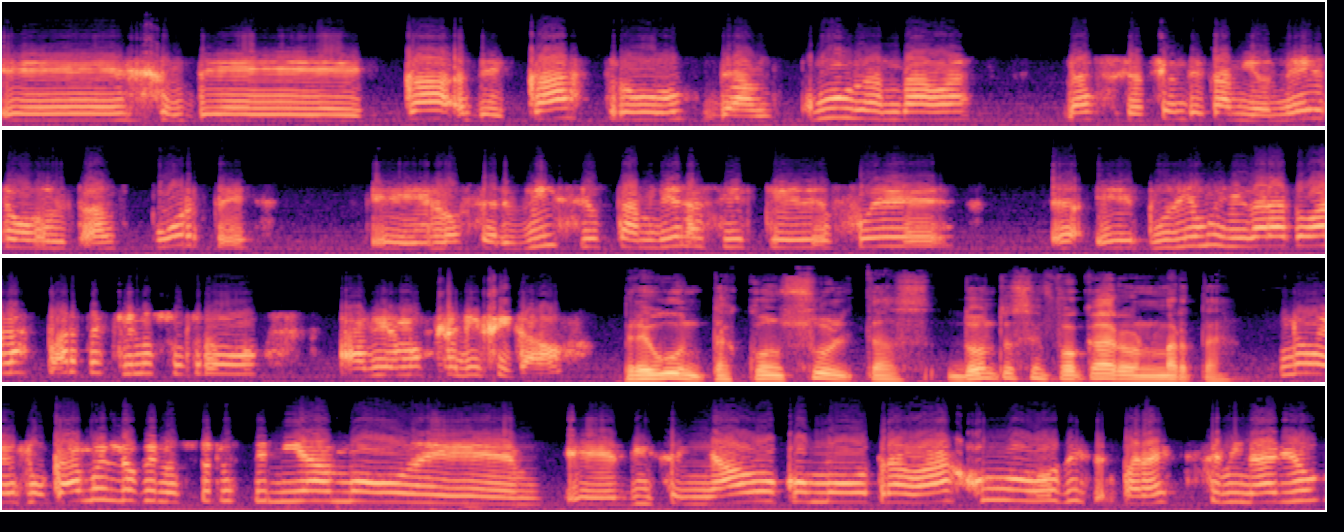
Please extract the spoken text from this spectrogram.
eh, de, de Castro, de Ancuda andaba, la Asociación de Camioneros, el transporte, eh, los servicios también, así es que fue eh, eh, pudimos llegar a todas las partes que nosotros habíamos planificado. Preguntas, consultas, ¿dónde se enfocaron, Marta? Nos enfocamos en lo que nosotros teníamos eh, diseñado como trabajo para este seminario,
